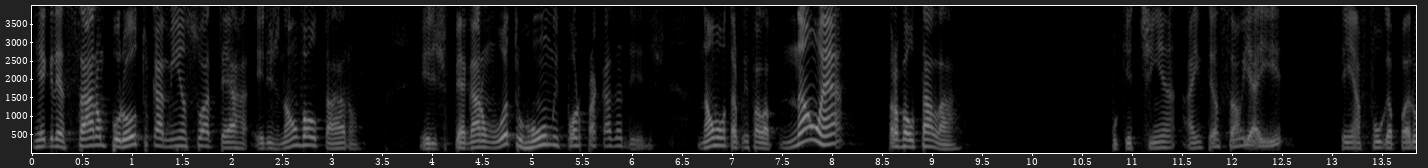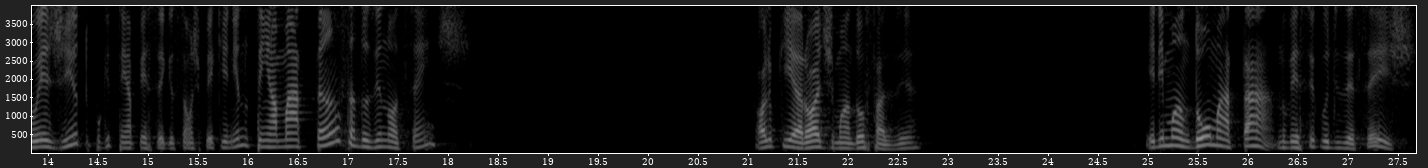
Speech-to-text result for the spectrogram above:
regressaram por outro caminho à sua terra. Eles não voltaram. Eles pegaram outro rumo e foram para a casa deles. Não voltaram, porque falaram, não é para voltar lá. Porque tinha a intenção, e aí tem a fuga para o Egito, porque tem a perseguição aos pequeninos, tem a matança dos inocentes. Olha o que Herodes mandou fazer. Ele mandou matar, no versículo 16,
